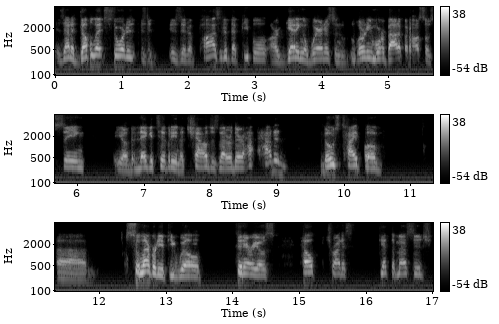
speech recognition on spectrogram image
is that a double-edged sword? Is it is it a positive that people are getting awareness and learning more about it but also seeing you know the negativity and the challenges that are there? How, how did those type of uh, celebrity if you will scenarios help try to get the message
